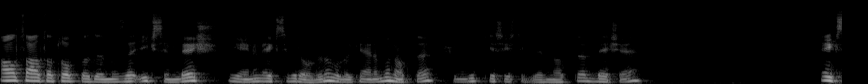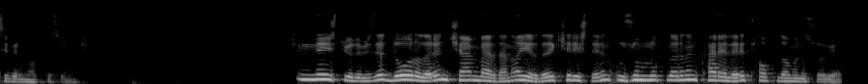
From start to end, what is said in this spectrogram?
6 alta topladığımızda x'in 5, y'nin eksi 1 olduğunu bulduk. Yani bu nokta şu dik kesiştikleri nokta 5'e eksi 1 noktasıymış. Şimdi ne istiyordu bizde? Doğruların çemberden ayırdığı kirişlerin uzunluklarının kareleri toplamını soruyor.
